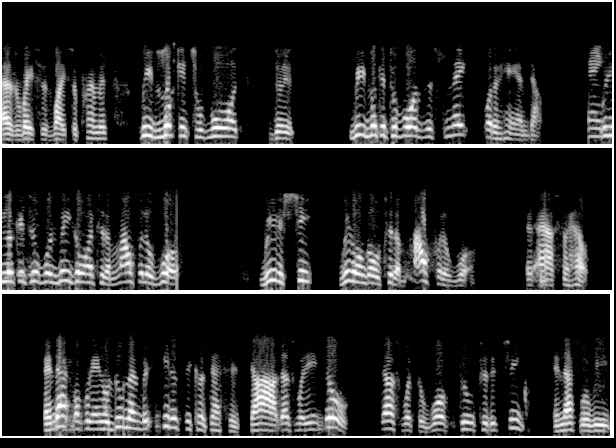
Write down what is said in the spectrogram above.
as racist white supremacists. We looking towards the we looking towards the snake for the handout. Thank we looking towards we going to the mouth of the wolf. We the sheep. We're gonna go to the mouth of the wolf and ask for help. And that mm-hmm. motherfucker ain't gonna do nothing but eat us because that's his job. That's what he do. That's what the wolf do to the sheep. And that's what we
